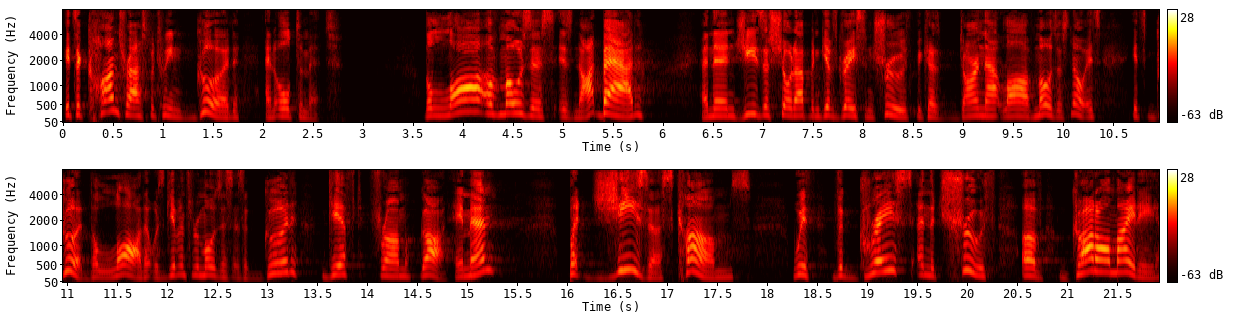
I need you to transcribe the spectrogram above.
It's a contrast between good and ultimate. The law of Moses is not bad, and then Jesus showed up and gives grace and truth because darn that law of Moses. No, it's, it's good. The law that was given through Moses is a good gift from God. Amen? But Jesus comes with the grace and the truth of God Almighty.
